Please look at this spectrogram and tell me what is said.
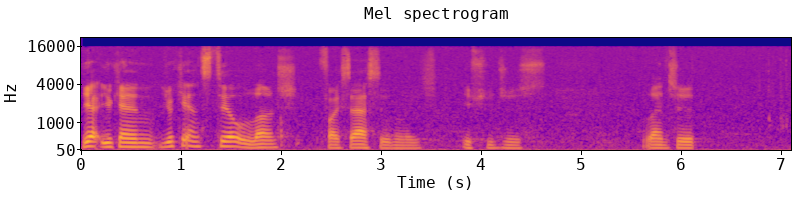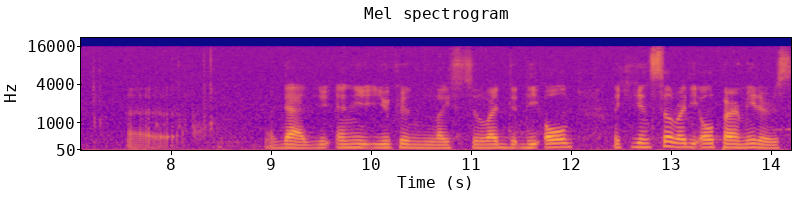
Yeah, you can you can still launch Fox Acid like if you just launch it uh, like that. You, and you you can like still write the, the old like you can still write the old parameters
